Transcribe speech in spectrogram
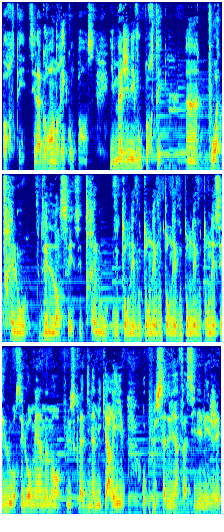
porter. C'est la grande récompense. Imaginez-vous porter un poids très lourd. Vous devez le lancer, c'est très lourd. Vous tournez, vous tournez, vous tournez, vous tournez, vous tournez, c'est lourd, c'est lourd, mais à un moment, au plus que la dynamique arrive, au plus ça devient facile et léger.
